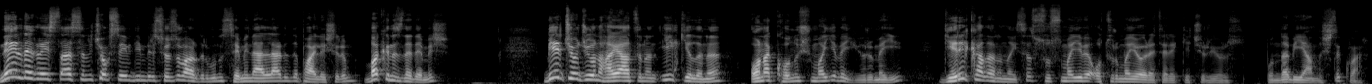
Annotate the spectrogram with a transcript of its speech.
Neil deGrasse Tyson'ın çok sevdiğim bir sözü vardır. Bunu seminerlerde de paylaşırım. Bakınız ne demiş. Bir çocuğun hayatının ilk yılını ona konuşmayı ve yürümeyi, geri kalanını ise susmayı ve oturmayı öğreterek geçiriyoruz. Bunda bir yanlışlık var.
